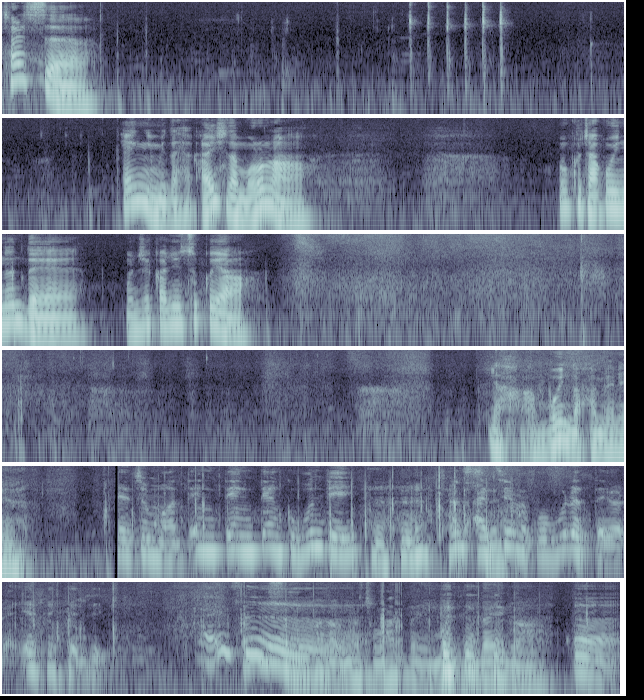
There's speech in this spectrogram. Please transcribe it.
찰스. 행님이다. 아저씨 나 모르나? 어, 그 자고 있는데 언제까지 있을 거야? 야, 안 보인다 화면에는. 요즘 뭐 땡땡땡 구분대 아침에 구부렸대요. 아이스. 좋아한다 뭐 된다 이가. 어,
